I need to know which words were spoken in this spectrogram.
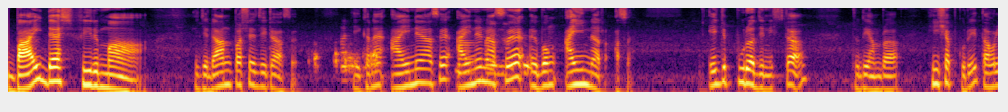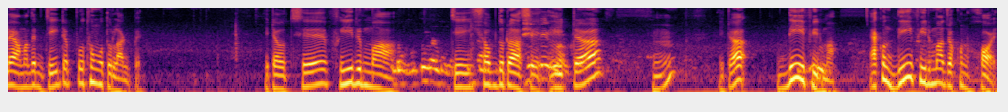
বাই ড্যাশ ফিরমা। এই যে ডান পাশে যেটা আছে এখানে আইনে আছে আইনেন আছে। এবং আইনার আছে। এই যে পুরো জিনিসটা যদি আমরা হিসাব করি তাহলে আমাদের যেইটা প্রথমত লাগবে এটা হচ্ছে ফিরমা যেই শব্দটা আছে এইটা হুম এটা দি ফিরমা। এখন দি ফিরমা যখন হয়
